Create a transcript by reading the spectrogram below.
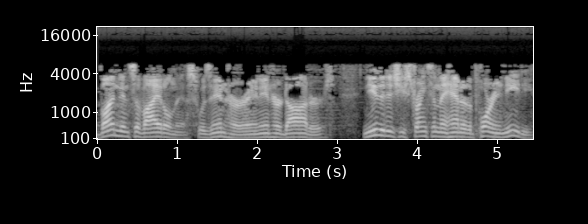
abundance of idleness was in her and in her daughters. Neither did she strengthen the hand of the poor and needy.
